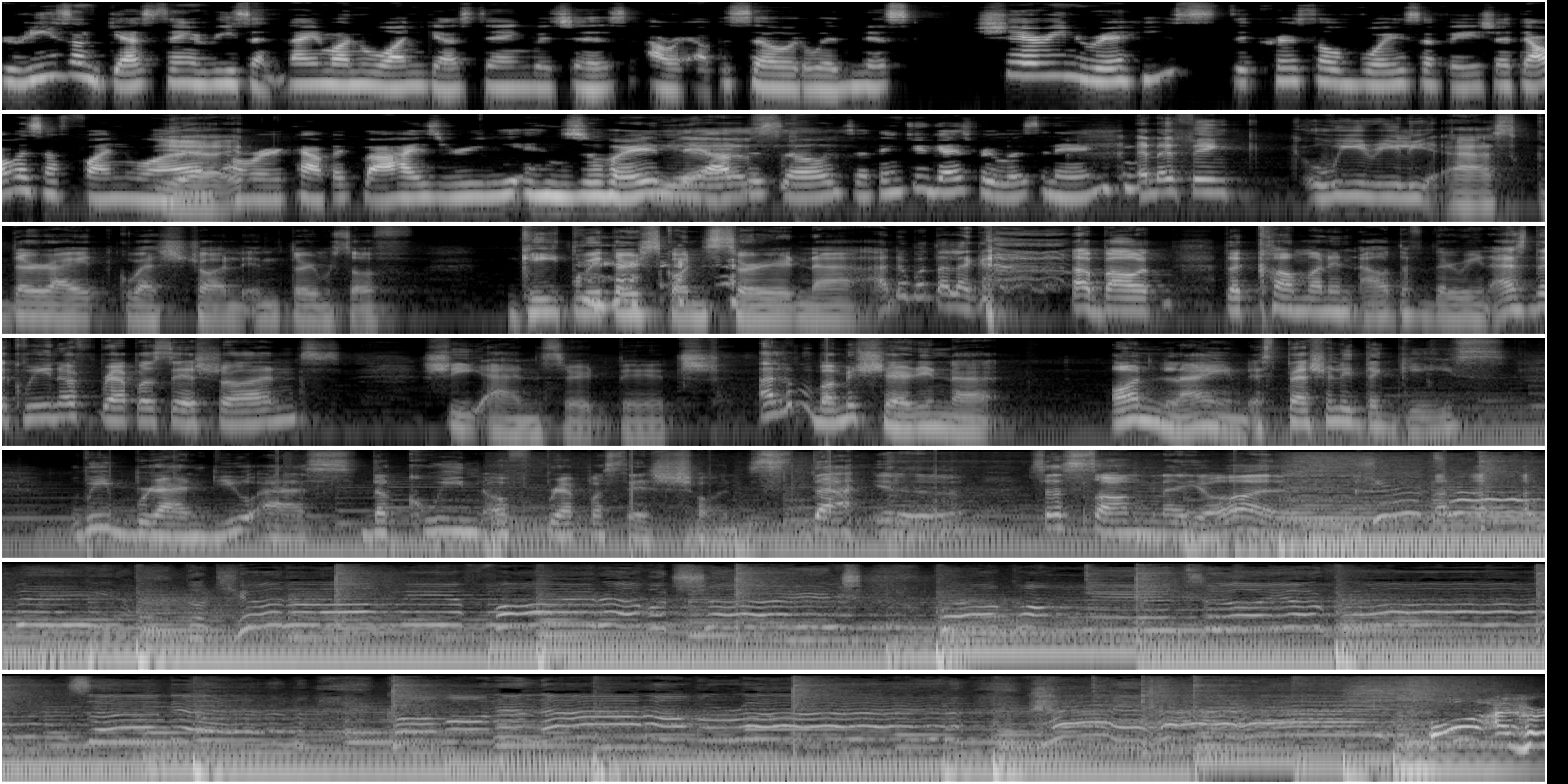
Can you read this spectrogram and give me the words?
recent guesting, recent 911 guesting, which is our episode with Miss Sheryn Regis, the crystal voice of Asia. That was a fun one. Yeah, it- our kapitbahays really enjoyed the episode. So thank you guys for listening. And I think we really asked the right question in terms of gay Twitter's concern na ano ba talaga about the come on and out of the rain. As the queen of prepositions, she answered, bitch. Alam mo ba, Miss Sherry, na online, especially the gays, we brand you as the queen of prepositions dahil sa song na yon. You told me that you'd love me if I'd ever change.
